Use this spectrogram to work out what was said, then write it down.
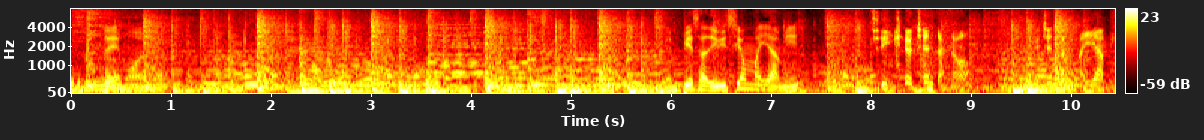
Es un demo, ¿eh? Empieza División Miami. Sí, que 80, ¿no? Que 80 Miami.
